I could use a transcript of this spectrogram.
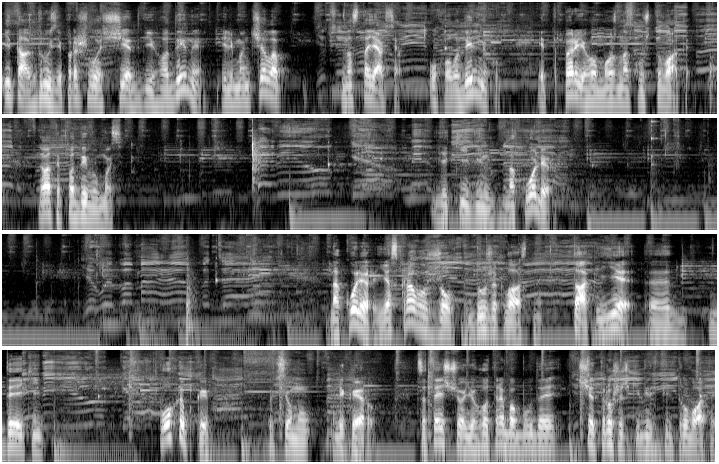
І так, друзі, пройшло ще 2 години, і лімончелло настоявся у холодильнику, і тепер його можна куштувати. Давайте подивимось, який він на колір. На колір яскраво жовтий, дуже класний. Так, є е, деякі похибки у цьому лікеру. Це те, що його треба буде ще трошечки відфільтрувати,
